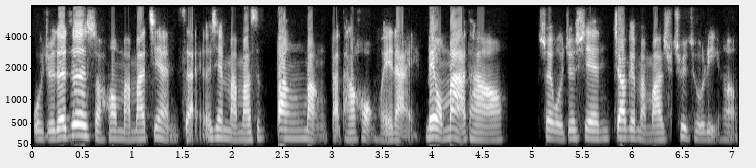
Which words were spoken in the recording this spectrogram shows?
我觉得这个时候妈妈竟然在，而且妈妈是帮忙把他哄回来，没有骂他哦，所以我就先交给妈妈去处理哈。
